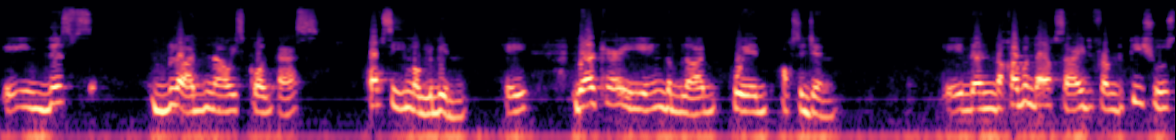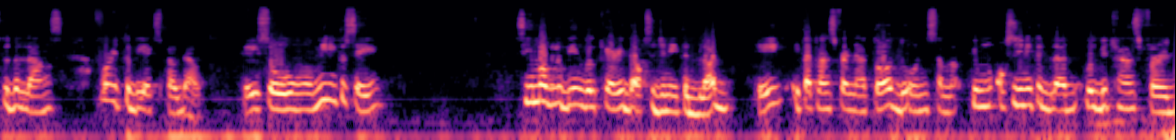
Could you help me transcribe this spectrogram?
Okay? This blood now is called as oxyhemoglobin. Okay? They are carrying the blood with oxygen. Okay? Then the carbon dioxide from the tissues to the lungs for it to be expelled out. Okay? So, meaning to say, si hemoglobin will carry the oxygenated blood Okay? Ita-transfer na to doon sa, yung oxygenated blood will be transferred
